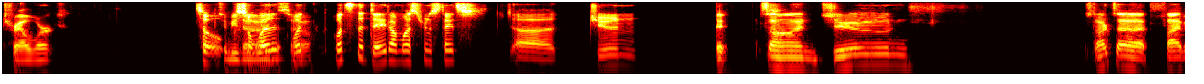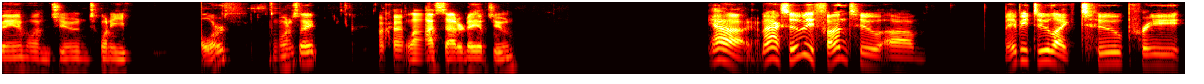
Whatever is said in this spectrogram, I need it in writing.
trail work. So so done, what so- what what's the date on Western States? Uh, June. It's on June. Starts at 5 a.m. on June 24th. I want to say Okay. last Saturday of June. Yeah, Yeah. Max, it would be fun to um maybe do like two pre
